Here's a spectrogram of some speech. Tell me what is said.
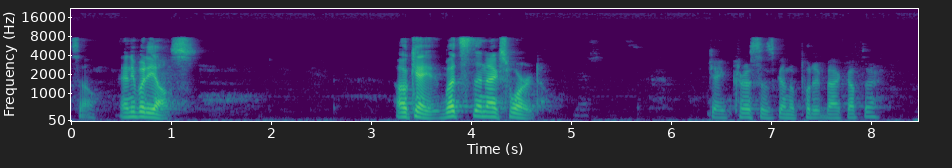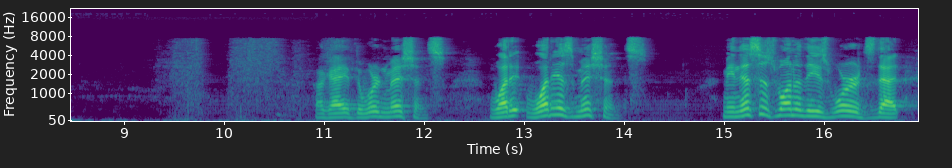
So, anybody else? Okay, what's the next word? Okay, Chris is going to put it back up there. Okay, the word missions. What it, what is missions? I mean, this is one of these words that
